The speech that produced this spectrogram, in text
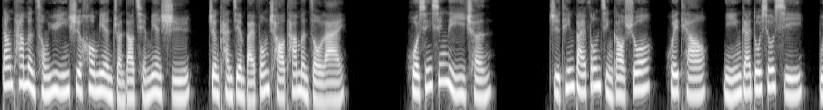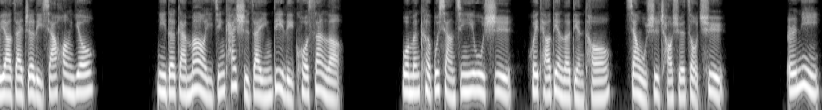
当他们从育婴室后面转到前面时，正看见白风朝他们走来。火星心里一沉，只听白风警告说：“灰条，你应该多休息，不要在这里瞎晃悠。你的感冒已经开始在营地里扩散了。我们可不想进医务室。”灰条点了点头，向武士巢穴走去。而你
